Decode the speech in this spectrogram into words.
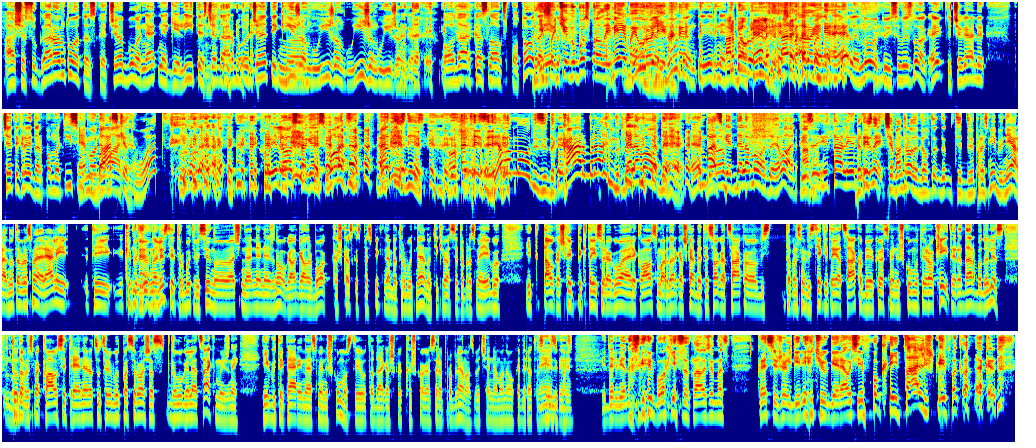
aš esu garantuotas, kad čia buvo net ne gėlytės, čia dar buvo čia tik įžangų, įžangų, įžangų, įžanga. O dar kas lauks po to, dar Ypač jeigu bus pralaimėjimai Eurolygoje. būtent, ir ne tik Arba LKL. Eurolygoj. Arba, arba LKL, nu, tu įsivaizduok, eik, tu čia gali, čia tikrai dar pamatysim, ko M-basket, nematė. what? We lost against what? What is this? Della Modisi, the car brand. Della mode. M-basket della mode. What? Is Italian. Bet tai žinai, čia man atrodo, dėl to- dviprasmybių nėra. Nu, ta prasme, realiai tai kaip ir žurnalistai, turbūt visi, nu, aš ne, ne, nežinau, gal, gal ir buvo kažkas, kas paspiktina, bet turbūt ne, nu, tikiuosi, ta prasme, jeigu tau kažkaip piktai sureaguoja ar į klausimą ar dar kažką, bet tiesiog atsako, vis, ta prasme, vis tiek į tai atsako, be jokių asmeniškumų, tai yra ok, tai yra darbo dalis. Mhm. Tu, ta prasme, klausi trenerio, tu turi būti pasiruošęs galų galę atsakymai, žinai. Jeigu tai pereina asmeniškumus, tai jau tada kažko, kažkokios yra problemos, bet čia nemanau, kad yra tos Taip, rizikos. Ir, dar vienas, kai buvo keistas klausimas, kas iš žalgyriečių geriausiai moka itališkai, pakla,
